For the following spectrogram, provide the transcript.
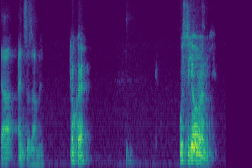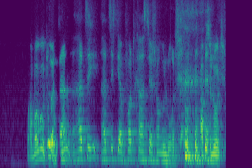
da einzusammeln. Okay. Wusste ich gut. auch noch nicht. Aber gut. Gut, dann hat sich, hat sich der Podcast ja schon gelohnt. Absolut.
